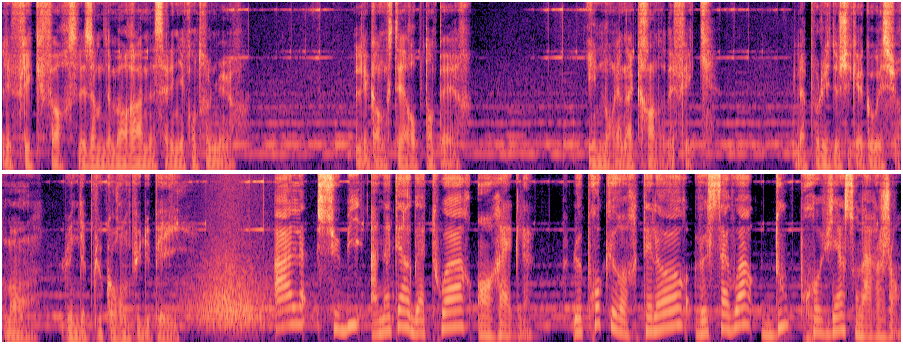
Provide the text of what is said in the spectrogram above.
Les flics forcent les hommes de Moran à s'aligner contre le mur. Les gangsters obtempèrent. Ils n'ont rien à craindre des flics. La police de Chicago est sûrement l'une des plus corrompues du pays. Al subit un interrogatoire en règle. Le procureur Taylor veut savoir d'où provient son argent.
